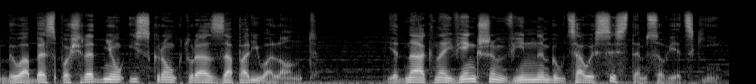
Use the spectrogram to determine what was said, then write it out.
była bezpośrednią iskrą, która zapaliła ląd. Jednak największym winnym był cały system sowiecki.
